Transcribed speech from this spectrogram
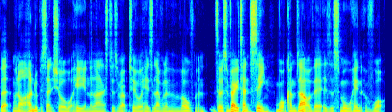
but we're not 100% sure what he and the Lannisters are up to or his level of involvement. So it's a very tense scene. What comes out of it is a small hint of what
